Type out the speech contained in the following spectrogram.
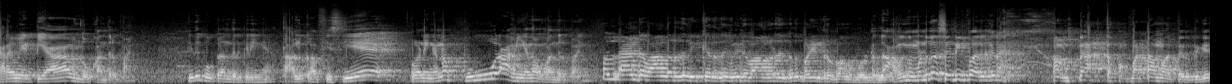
கரை வேட்டியாக வந்து உட்காந்துருப்பாங்க இதுக்கு உட்காந்துருக்கிறீங்க தாலுக்கா ஆஃபீஸ்லேயே போனீங்கன்னா பூரா அவங்க தான் உட்காந்துருப்பாங்க லேண்டு வாங்குறது விற்கிறது வீடு வாங்குறதுக்கு பண்ணிட்டு இருப்பாங்க போல். அவங்க மட்டும் தான் செழிப்பாக இருக்கிறாங்க. அப்படின்னு பட்டா மாத்துறதுக்கு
